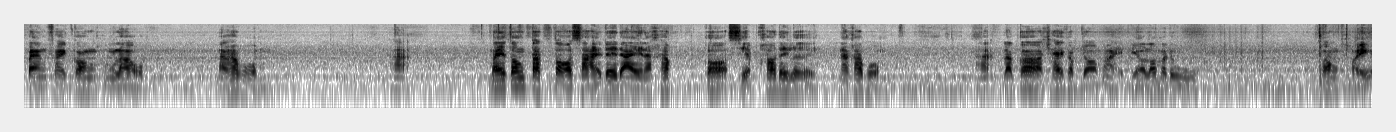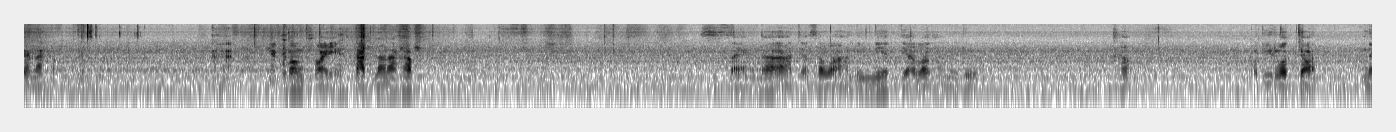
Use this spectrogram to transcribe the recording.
แปลงไฟกล้องของเรานะครับผม ฮะไม่ต้องตัดต่อสายใด ๆนะครับ ก็เสียบเข้าได้เลยนะครับผมฮะแล้วก็ใช้กับจอใหม่ เดี๋ยวเรามาดูกล้องถอยกันนะครับฮะเนี่ยกล้องถอยตัดแล้วนะครับ แสงก็อาจจะสว่างนิดๆเดี๋ยวเราทำให้ดูครับพอดีรถจอดใน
